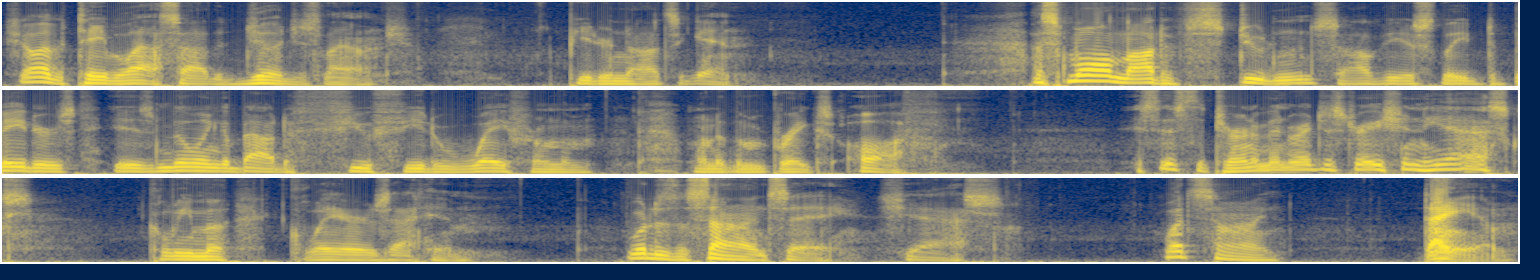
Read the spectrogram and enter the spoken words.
She'll have a table outside the judge's lounge. Peter nods again. A small knot of students, obviously debaters, is milling about a few feet away from them. One of them breaks off. Is this the tournament registration? he asks. Kalima glares at him. What does the sign say? she asks. What sign? Damn!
